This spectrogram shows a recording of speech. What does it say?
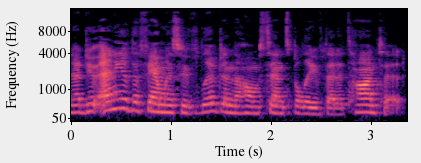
Now, do any of the families who've lived in the home since believe that it's haunted?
